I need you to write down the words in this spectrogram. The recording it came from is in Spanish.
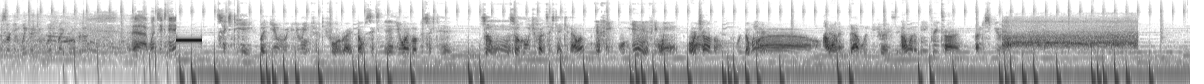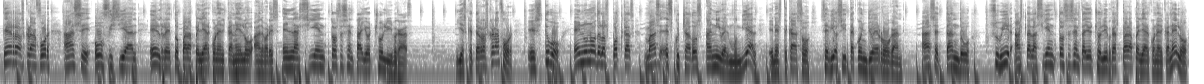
a certain weight that you would fight Crawford at? Uh, 168. 68, but you you mean 54, right? No, 68. You want to go up to 68. So so who would you fight at 68? Canelo? If he, yeah, if he win, or Charlo, with the winner. Wow. I that, wanna- that would be crazy. I want to be three-time undisputed. Terras Crawford hace oficial el reto para pelear con el Canelo Álvarez en las 168 libras. Y es que Terras Crawford estuvo en uno de los podcasts más escuchados a nivel mundial. En este caso, se dio cita con Joe Rogan, aceptando subir hasta las 168 libras para pelear con el Canelo.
